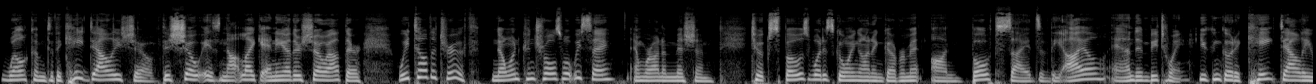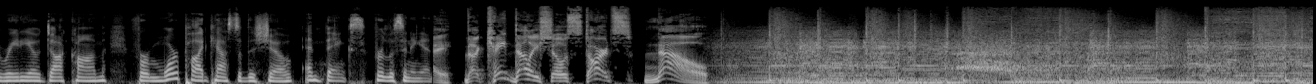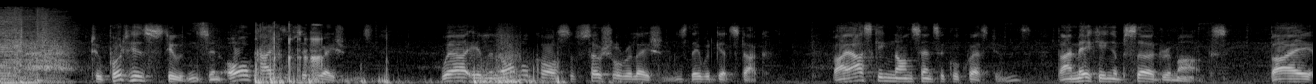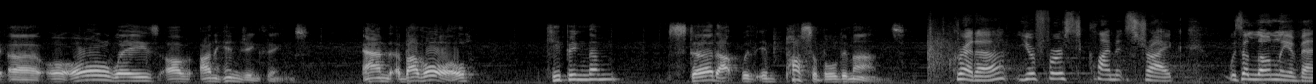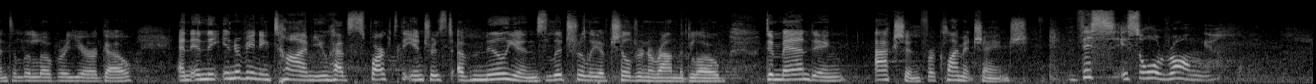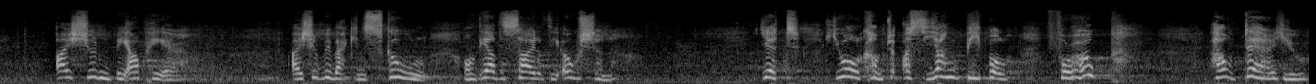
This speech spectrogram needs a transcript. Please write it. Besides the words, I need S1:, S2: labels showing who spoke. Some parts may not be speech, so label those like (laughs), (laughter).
S1: Welcome to the Kate Dalley Show. This show is not like any other show out there. We tell the truth. No one controls what we say, and we're on a mission to expose what is going on in government on both sides of the aisle and in between. You can go to katedalleyradio.com for more podcasts of the show, and thanks for listening in.
S2: The Kate Dalley Show starts now.
S3: To put his students in all kinds of situations where, in the normal course of social relations, they would get stuck by asking nonsensical questions, by making absurd remarks, by uh, all ways of unhinging things, and above all, keeping them stirred up with impossible demands.
S4: Greta, your first climate strike was a lonely event a little over a year ago. And in the intervening time, you have sparked the interest of millions, literally, of children around the globe demanding action for climate change.
S5: This is all wrong. I shouldn't be up here. I should be back in school on the other side of the ocean. Yet you all come to us young people for hope. How dare you?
